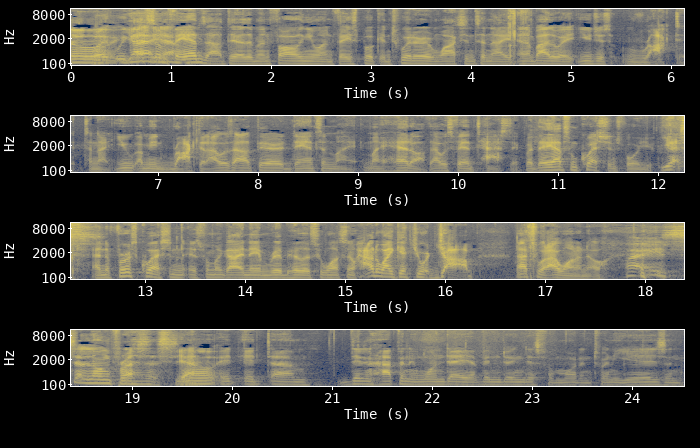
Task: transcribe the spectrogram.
So we got yeah, some yeah. fans out there that have been following you on Facebook and Twitter and watching tonight. And by the way, you just rocked it tonight. You, I mean, rocked it. I was out there dancing my, my head off. That was fantastic. But they have some questions for you. Yes. And the first question is from a guy named Rib Hillis who wants to know, how do I get your job? That's what I want to know. Well, it's a long process. You Yeah. know, it, it um, didn't happen in one day. I've been doing this for more than 20 years, and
